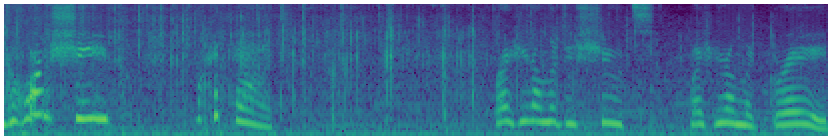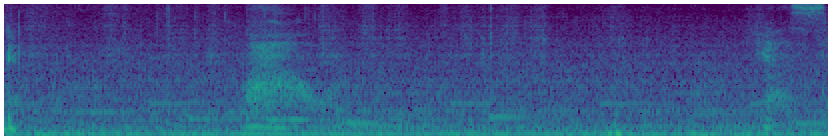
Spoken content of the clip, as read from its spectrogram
Bighorn sheep. Look at that. Right here on the Deschutes, right here on the grade. Wow. Yes.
